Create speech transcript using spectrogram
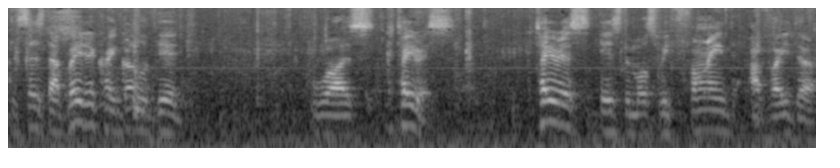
He says that Breder Kohen Gadol did was Keteris. Keteris is the most refined Avodah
